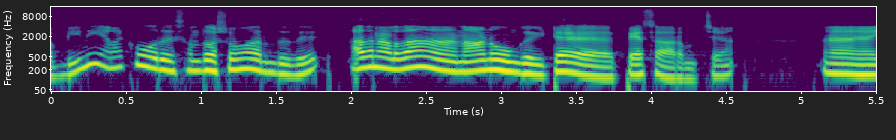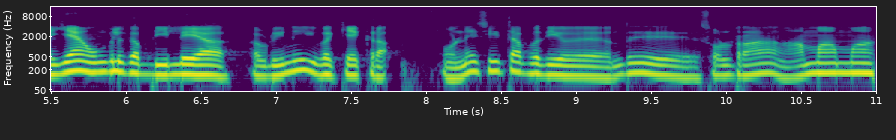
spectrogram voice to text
அப்படின்னு எனக்கும் ஒரு சந்தோஷமாக இருந்தது. அதனால தான் நானும் உங்ககிட்ட பேச ஆரம்பித்தேன். ஏன் உங்களுக்கு அப்படி இல்லையா அப்படின்னு இவ கேட்குறா உடனே சீதாபதி வந்து சொல்கிறான் ஆமாம் ஆமாம்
